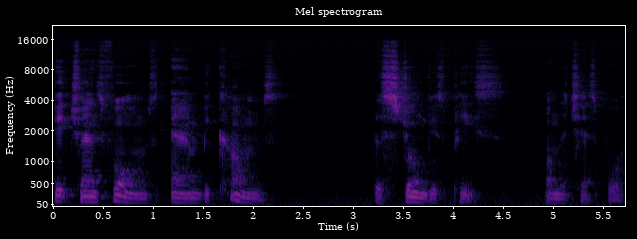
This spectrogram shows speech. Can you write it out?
it transforms and becomes the strongest piece on the chessboard.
